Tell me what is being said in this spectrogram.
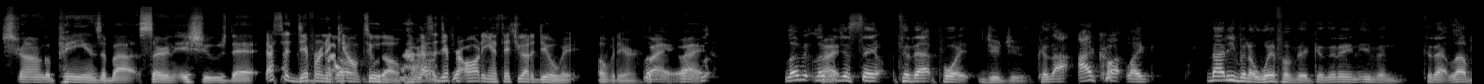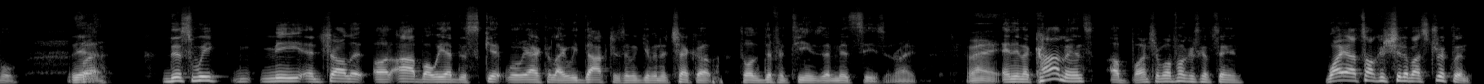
strong opinions about certain issues that That's a different account too, though. That's a uh-huh. different audience that you got to deal with over there. Let right, right. Let me let me just say to that point, Juju, because I I caught like not even a whiff of it because it ain't even to that level. Yeah. But this week, me and Charlotte on Oddball, we had this skit where we acted like we doctors and we giving a checkup to all the different teams at midseason, right? right. And in the comments, a bunch of motherfuckers kept saying, "Why y'all talking shit about Strickland?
